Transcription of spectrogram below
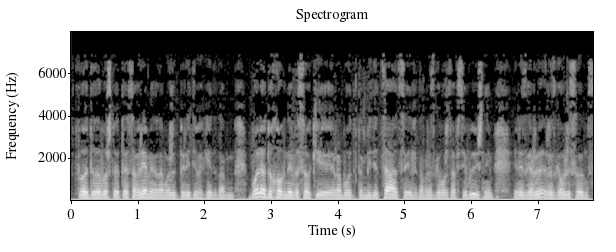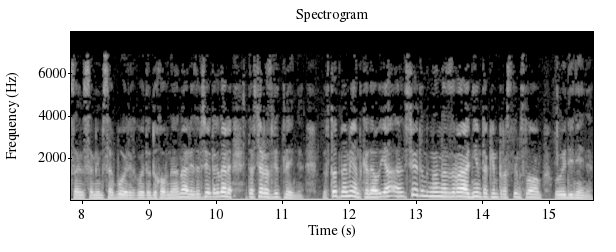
вплоть до того, что это со временем это может перейти в какие-то там более духовные высокие работы, там медитации, или там разговор со Всевышним, или разговоры с самим собой, какой-то духовный анализ и все и так далее, это все разветвление. Но в тот момент, когда я все это называю одним таким простым словом уединение,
